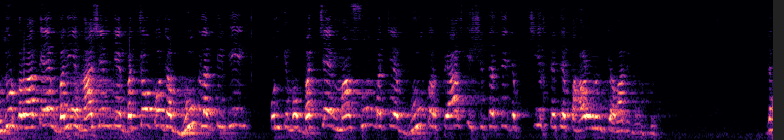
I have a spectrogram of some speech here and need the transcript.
हुजूर फरमाते हैं बनी हाशिम के बच्चों को जब भूख लगती थी उनके वो बच्चे मासूम बच्चे भूख और प्यास की शिद्दत से जब चीखते थे पहाड़ों में उनकी आवाज़ें गूंजती The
